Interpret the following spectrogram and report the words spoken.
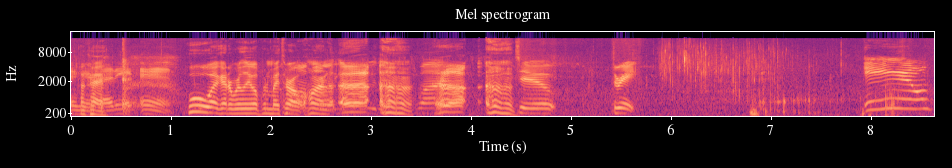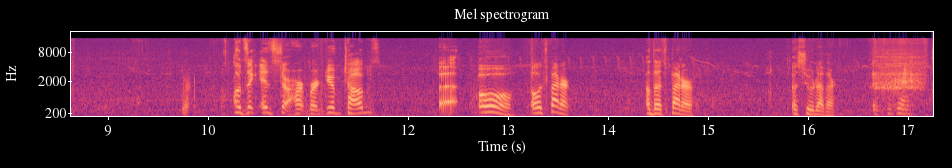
and Okay. ready? Ooh, I gotta really open my throat. Hold on. Uh, One, two, three. Ew. Oh, it's like instant heartburn. Do you have Tums? Uh, oh, oh, it's better. Oh, that's better. Let's do another. Okay.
